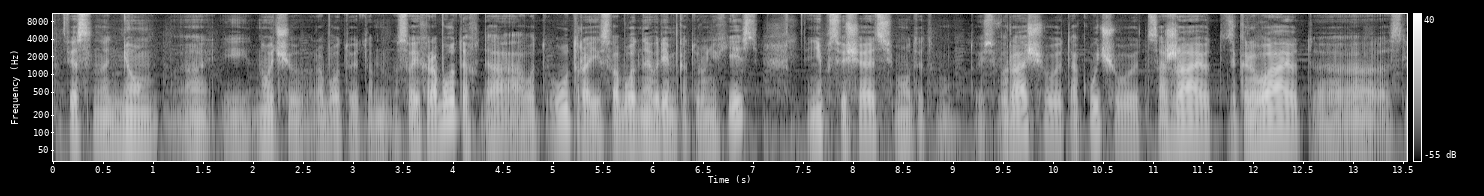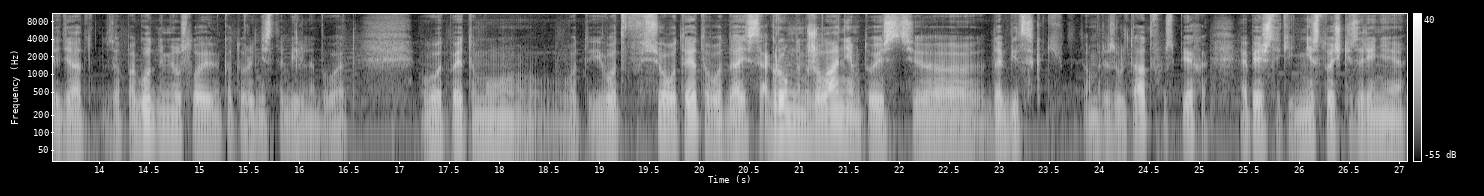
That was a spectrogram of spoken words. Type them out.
соответственно, днем э, и ночью работают там на своих работах, да, а вот утро и свободное время, которое у них есть, они посвящают всему вот этому. То есть выращивают, окучивают, сажают, закрывают, э, следят за погодными условиями, которые нестабильны бывают. Вот, поэтому вот и вот все вот это вот, да, и с огромным желанием, то есть э, добиться каких-то там результатов, успеха. И опять же таки, не с точки зрения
